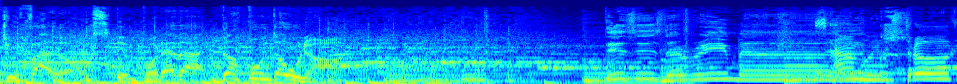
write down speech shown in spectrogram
Desenchufados, temporada 2.1. This is the remix. Samuel Stroke.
